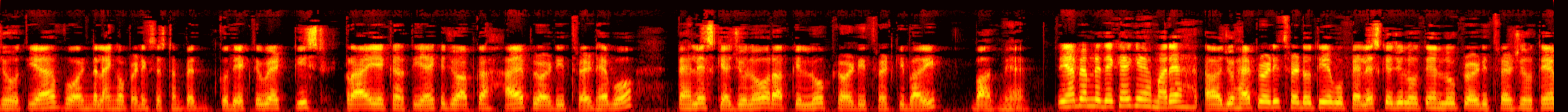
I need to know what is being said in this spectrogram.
جو ہوتی ہے، وہ انڈر لائن آپریٹنگ سسٹم پہ کو دیکھتے ہوئے ایٹ لیسٹ ٹرائی یہ کرتی ہے کہ جو آپ کا ہائی پرائرٹی تھریڈ ہے، وہ پہلے اسکیجول ہو اور آپ کے لو پرائرٹی تھریڈ کی باری بعد میں آئے تو یہاں پہ ہم نے دیکھا ہے کہ ہمارے جو ہائی پرائرٹی تھریڈ ہوتی ہے، وہ پہلے اسکیجول ہوتے ہیں لو پرائرٹی تھریڈ جو ہوتے ہیں،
